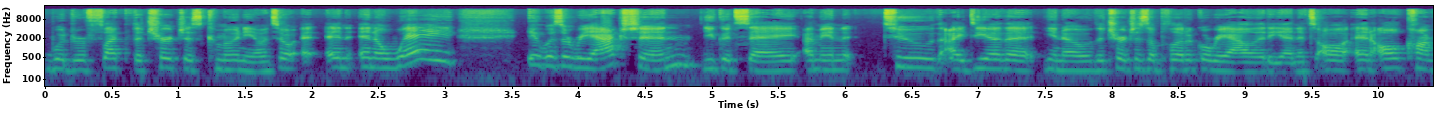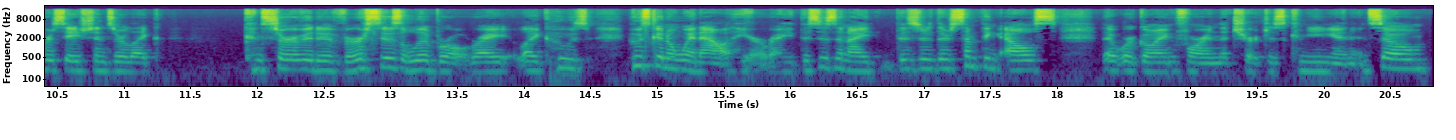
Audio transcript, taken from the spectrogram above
would reflect the Church's communio. And so, in, in a way, it was a reaction, you could say. I mean, to the idea that you know the Church is a political reality, and it's all and all conversations are like conservative versus liberal right like who's who's going to win out here right this isn't i this is there's something else that we're going for in the church's communion and so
